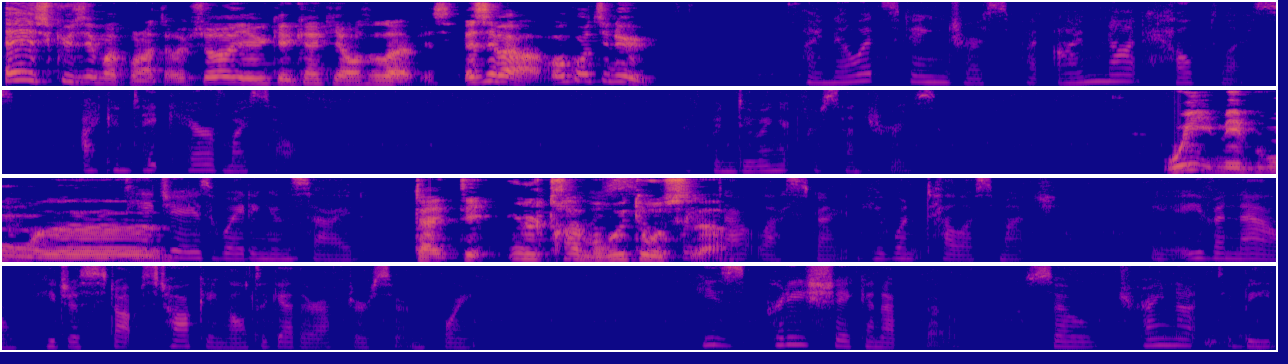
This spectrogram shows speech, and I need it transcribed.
Excusez-moi pour l'interruption, il y a eu quelqu'un qui est rentré dans la pièce. Mais c'est pas grave, on continue. I know it's dangerous, but I'm not helpless. I can take care of myself. I've been doing it for centuries. Oui, mais bon, euh, TJ is waiting inside. t'as été ultra brutos là. out last night. He wouldn't tell us much. Even now, he just stops talking altogether after a certain point. He's pretty shaken up though, so try not to be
